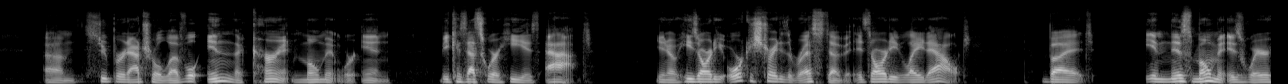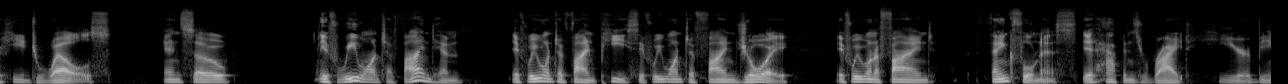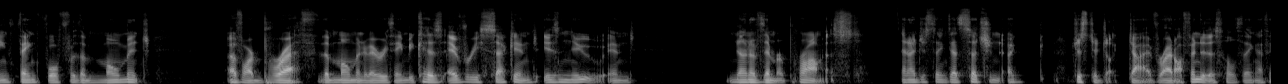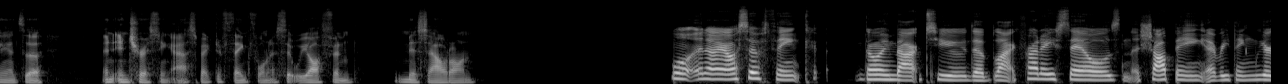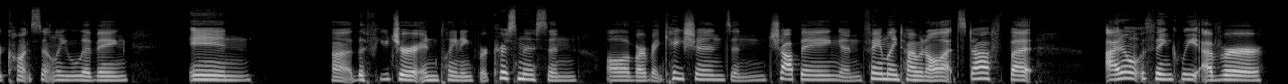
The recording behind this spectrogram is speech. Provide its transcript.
um, supernatural level in the current moment we're in because that's where he is at. You know, he's already orchestrated the rest of it. It's already laid out but in this moment is where he dwells. And so if we want to find him, if we want to find peace, if we want to find joy, if we want to find thankfulness, it happens right here, being thankful for the moment of our breath, the moment of everything, because every second is new and none of them are promised. And I just think that's such an, a, just to like dive right off into this whole thing, I think it's a, an interesting aspect of thankfulness that we often miss out on. Well, and I also think going back to the Black Friday sales and the shopping, everything, we are constantly living in uh, the future and planning for Christmas and all of our vacations and shopping and family time and all that stuff. But I don't think we ever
